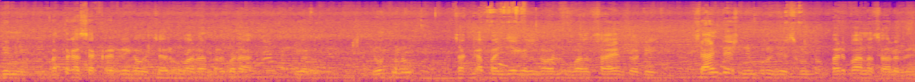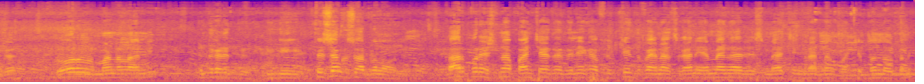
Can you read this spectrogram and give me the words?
దీన్ని కొత్తగా సెక్రటరీగా వచ్చారు. వారందరూ కూడా యువతులు చక్కగా పనిచేయగలిగిన వాళ్ళు వాళ్ళ సహాయంతో శానిటేషన్ ఇంప్రూవ్ చేసుకుంటూ పరిపాలన సౌలభ్యంగా రూరల్ మండలాన్ని ఎందుకంటే ఇది త్రిశంకు స్వర్గంలో ఉంది. కార్పొరేషన్ పంచాయతీ తెలియక ఫిఫ్టీన్త్ ఫైనాన్స్ కానీ ఎంఎన్ఆర్ఎస్ మ్యాచింగ్ గ్రాంట్ కొంచెం ఇబ్బంది అవుతుంది.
